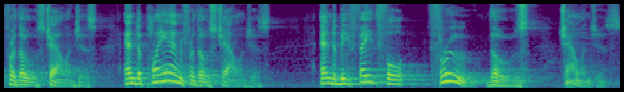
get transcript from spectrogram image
for those challenges and to plan for those challenges and to be faithful through those challenges.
